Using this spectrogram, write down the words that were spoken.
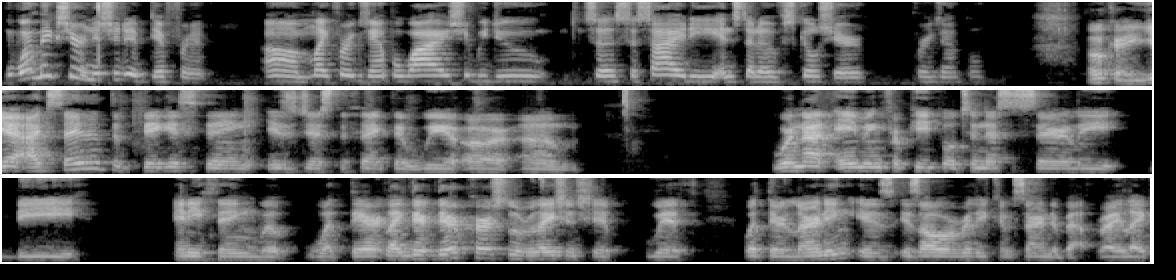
What makes your initiative different? Um, like for example, why should we do society instead of Skillshare, for example? Okay, yeah, I'd say that the biggest thing is just the fact that we are um, we're not aiming for people to necessarily be anything with what their like their their personal relationship with what they're learning is is all we're really concerned about, right? Like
